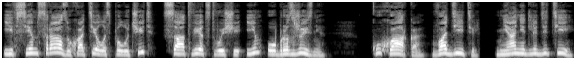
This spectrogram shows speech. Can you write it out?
и всем сразу хотелось получить соответствующий им образ жизни. Кухарка, водитель, няня для детей.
